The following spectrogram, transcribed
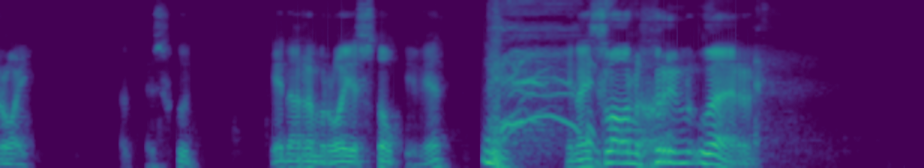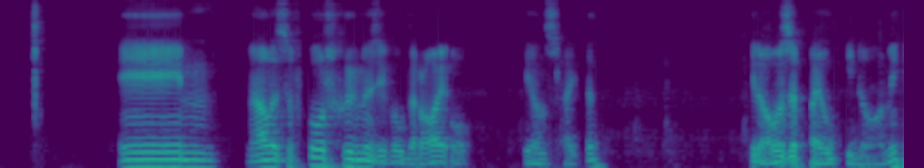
rooi. Dit is goed. Jy daarom rooi stop, jy weet. En hy slaan groen oor. En nou is of course groen as jy wil draai op die aansluiting. En daar was 'n pyltjie daar nie.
